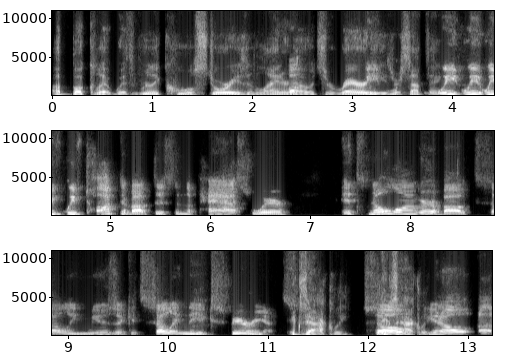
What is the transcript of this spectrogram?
a booklet with really cool stories and liner Well, notes or rarities or something. We, we, we've, we've talked about this in the past where it's no longer about selling music, it's selling the experience. exactly. So, Exactly. you know, uh, uh,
